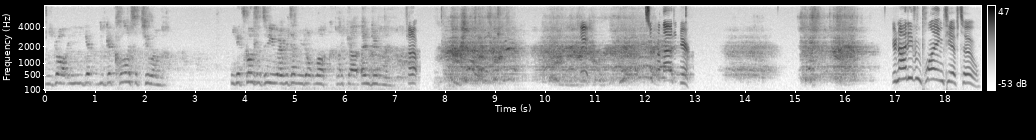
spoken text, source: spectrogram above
You go. You get. You get closer to him. He gets closer to you every time you don't look, like uh, Enderman. Shut up. Dude. It's super loud in here. You're not even playing TF2.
